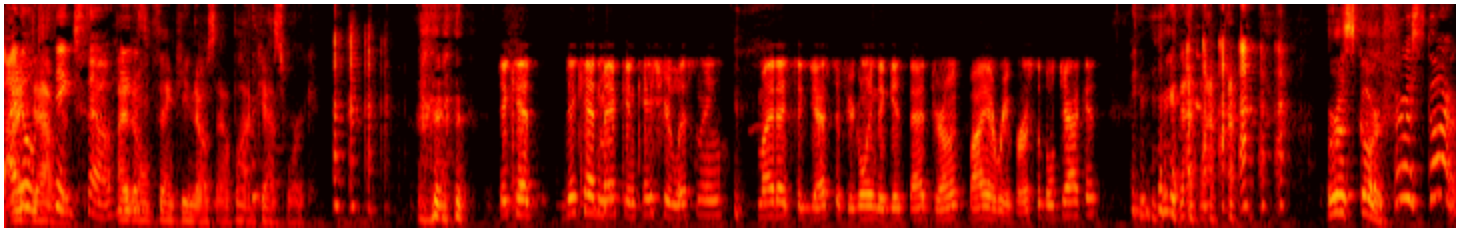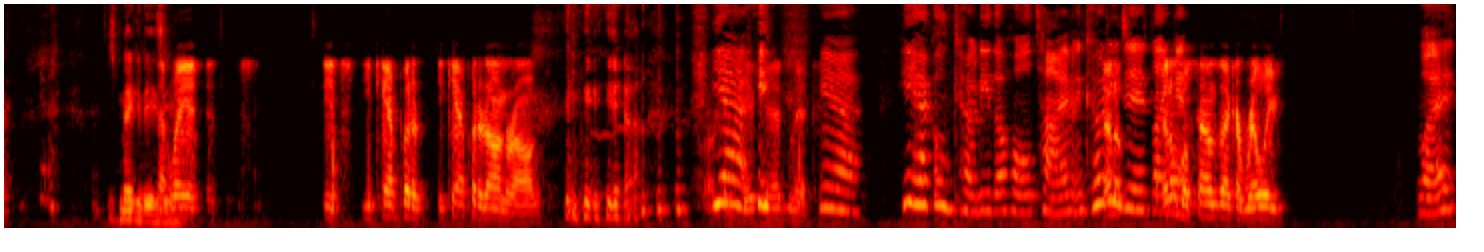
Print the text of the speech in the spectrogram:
I don't doubt think it. so. I don't think he knows how podcasts work. Dickhead Dickhead Mick, in case you're listening, might I suggest if you're going to get that drunk, buy a reversible jacket. or a scarf. or a scarf. Just make it easy. That way, it, it's it's you can't put it you can't put it on wrong. yeah. Fucking Yeah, he- Dickhead Mick. Yeah. He heckled Cody the whole time, and Cody That, did like that a- almost sounds like a really what?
